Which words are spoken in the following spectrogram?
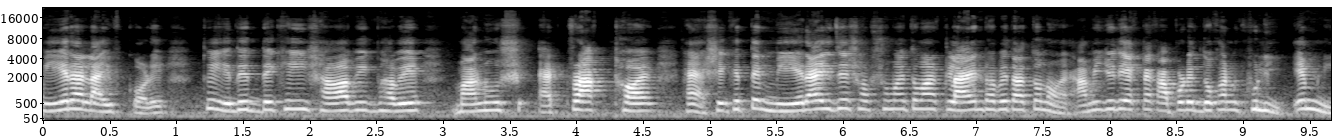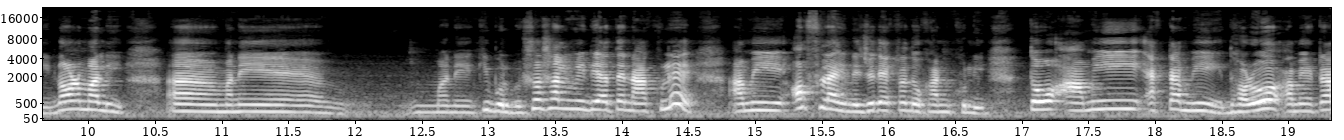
মেয়েরা লাইভ করে, তো এদের দেখেই স্বাভাবিকভাবে মানুষ অ্যাট্রাক্ট হয়। হ্যাঁ সেক্ষেত্রে মেয়েরাই যে সবসময় তোমার ক্লায়েন্ট হবে তা তো নয়। আমি যদি একটা কাপড়ের দোকান খুলি, এমনি নর্মালি মানে মানে মানে কি বলব সোশ্যাল মিডিয়াতে না খুলে আমি অফলাইনে যদি একটা দোকান খুলি। তো আমি একটা মেয়ে, ধরো আমি একটা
